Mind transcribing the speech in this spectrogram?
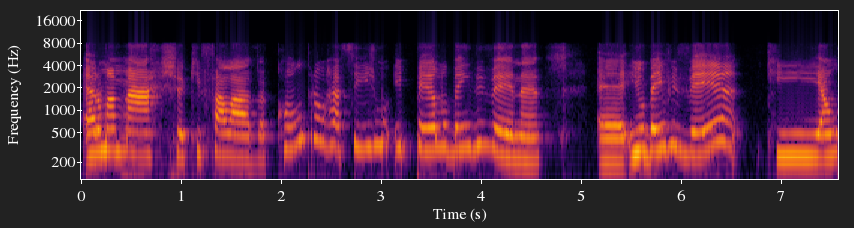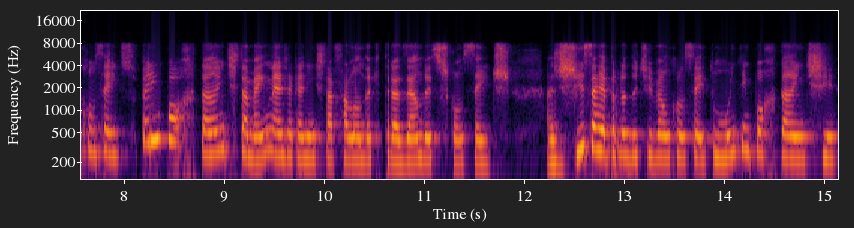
era uma marcha que falava contra o racismo e pelo bem viver, né? É, e o bem viver que é um conceito super importante também, né? Já que a gente está falando aqui, trazendo esses conceitos. A justiça reprodutiva é um conceito muito importante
